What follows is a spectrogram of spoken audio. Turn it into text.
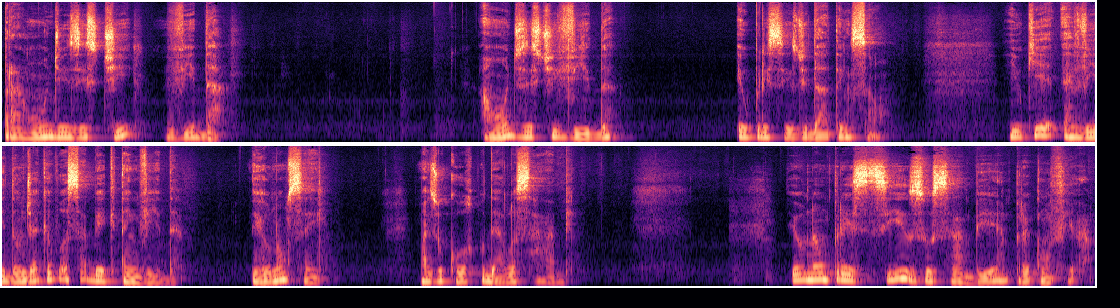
para onde existir vida. Aonde existir vida, eu preciso de dar atenção. E o que é vida? Onde é que eu vou saber que tem vida? Eu não sei, mas o corpo dela sabe. Eu não preciso saber para confiar.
